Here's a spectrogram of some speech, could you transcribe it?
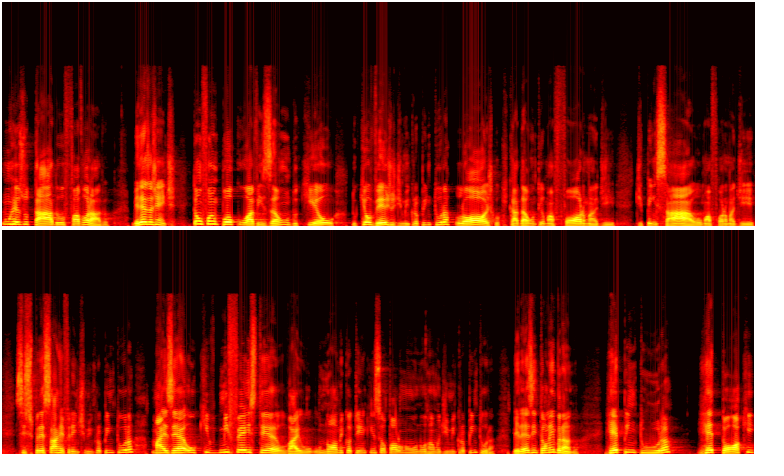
num resultado favorável. Beleza, gente? Então, foi um pouco a visão do que eu, do que eu vejo de micropintura. Lógico que cada um tem uma forma de, de pensar, ou uma forma de se expressar referente à micropintura, mas é o que me fez ter vai, o nome que eu tenho aqui em São Paulo no, no ramo de micropintura. Beleza? Então, lembrando, repintura, retoque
